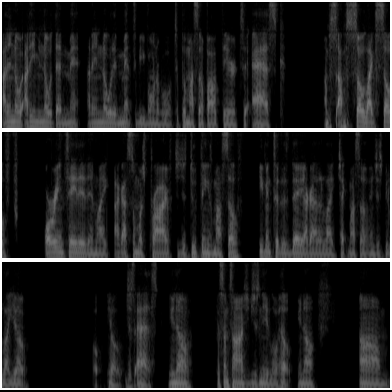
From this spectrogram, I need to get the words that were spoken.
I didn't know. I didn't even know what that meant. I didn't know what it meant to be vulnerable, to put myself out there, to ask. I'm I'm so like self orientated and like I got so much pride to just do things myself. Even to this day, I gotta like check myself and just be like, yo, oh, yo, just ask, you know, because sometimes you just need a little help, you know. Um,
